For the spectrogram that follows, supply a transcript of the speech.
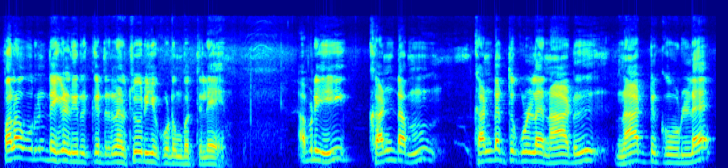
பல உருண்டைகள் இருக்கின்றன சூரிய குடும்பத்திலே. அப்படி கண்டம் கண்டத்துக்குள்ள நாடு நாட்டுக்கு உள்ள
